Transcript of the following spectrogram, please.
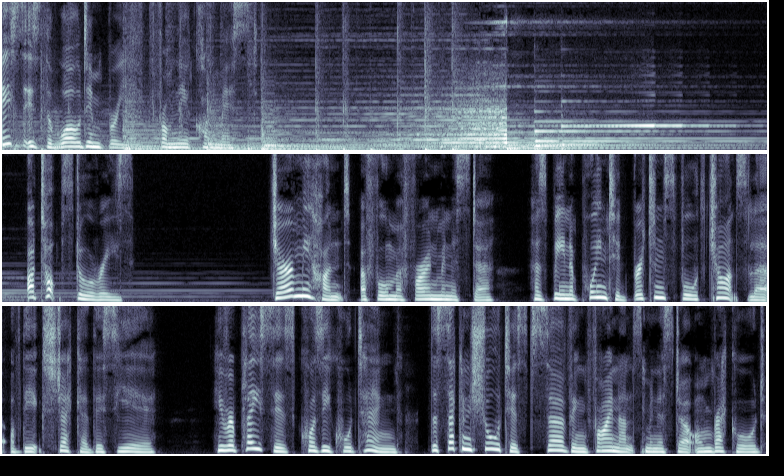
This is The World in Brief from The Economist. Our top stories Jeremy Hunt, a former foreign minister, has been appointed Britain's fourth Chancellor of the Exchequer this year. He replaces Kwasi Kwarteng, the second shortest serving finance minister on record,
